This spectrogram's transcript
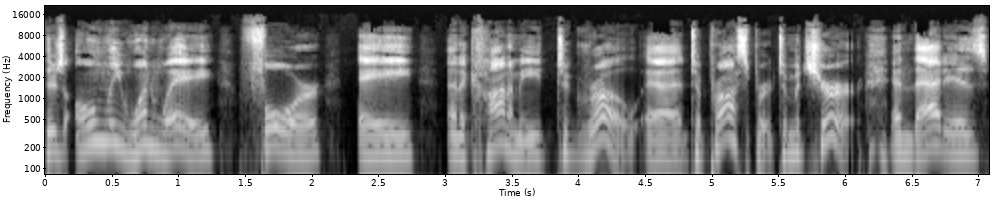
There's only one way for a an economy to grow, uh, to prosper, to mature, and that is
